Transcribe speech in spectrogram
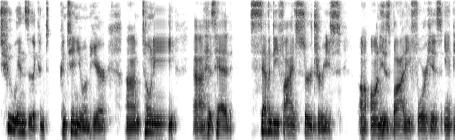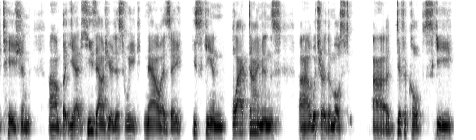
two ends of the con- continuum here. Um, Tony uh, has had 75 surgeries uh, on his body for his amputation. Um, but yet he's out here this week now as a he's skiing black diamonds, uh, which are the most uh, difficult ski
